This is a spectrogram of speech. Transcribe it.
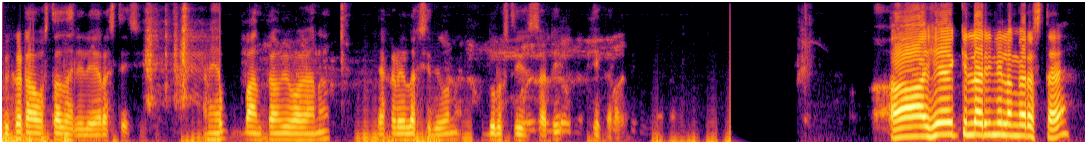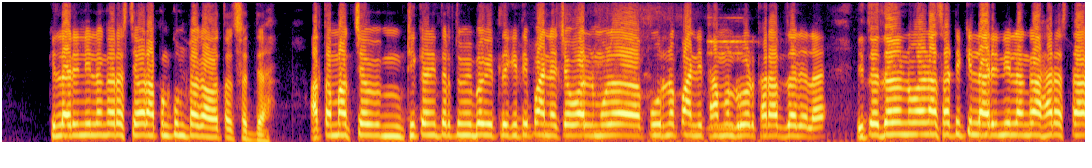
बिकट अवस्था झालेली आहे रस्त्याची. आणि बांधकाम विभागानं याकडे लक्ष देऊन दुरुस्तीसाठी हे करावं. हे किल्लारी निलंगा रस्ता आहे. किल्लारी निलंगा रस्त्यावर आपण कुमटा गावात आहोत सध्या. आता मागच्या ठिकाणी तर तुम्ही बघितले की ते पाण्याच्या वालमुळं पूर्ण पाणी थांबून रोड खराब झालेला आहे. इथं दळणवळणासाठी किल्लारी निलंगा हा रस्ता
